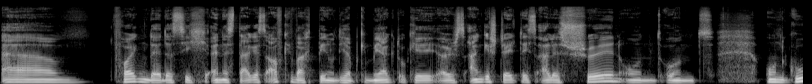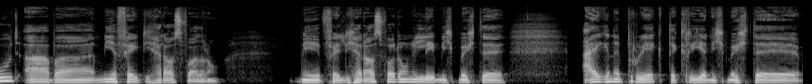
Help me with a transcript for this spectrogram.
Ähm, folgende, dass ich eines Tages aufgewacht bin und ich habe gemerkt, okay, als Angestellter ist alles schön und, und, und gut, aber mir fällt die Herausforderung. Mir fällt die Herausforderung im Leben. Ich möchte eigene Projekte kreieren. Ich möchte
